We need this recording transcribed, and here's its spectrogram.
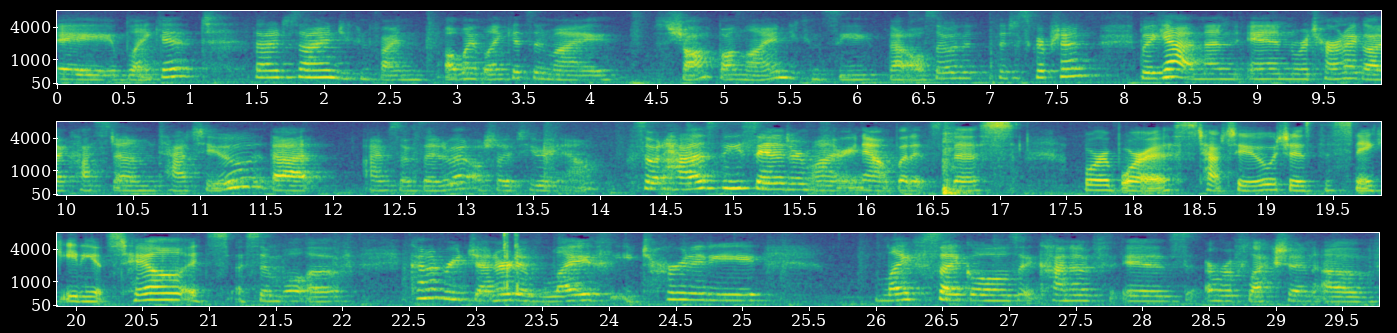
a blanket that I designed. You can find all my blankets in my shop online. You can see that also in the, the description. But yeah, and then in return I got a custom tattoo that I'm so excited about. I'll show it to you right now. So it has the Saniderm on it right now, but it's this Ouroboros tattoo, which is the snake eating its tail. It's a symbol of kind of regenerative life, eternity, life cycles. It kind of is a reflection of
